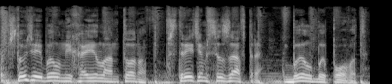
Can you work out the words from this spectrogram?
В студии был Михаил Антонов. Встретимся завтра. Был бы повод.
